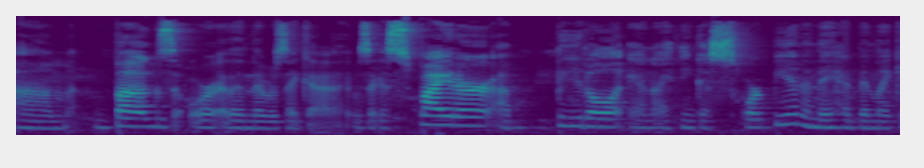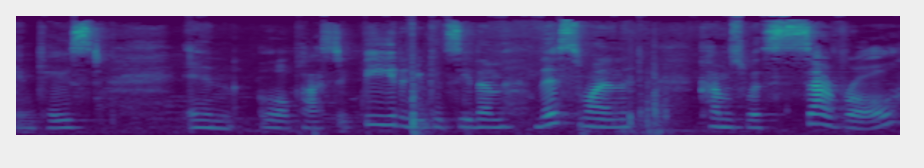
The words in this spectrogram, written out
um, bugs or then there was like a, it was like a spider, a beetle, and I think a scorpion and they had been like encased in a little plastic bead and you could see them. This one comes with several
